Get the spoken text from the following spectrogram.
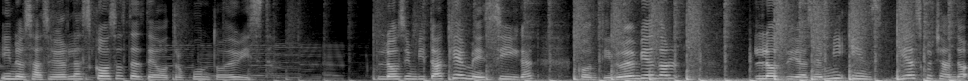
y nos hace ver las cosas desde otro punto de vista. Los invito a que me sigan continúen viendo los videos en mi Insta y escuchando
